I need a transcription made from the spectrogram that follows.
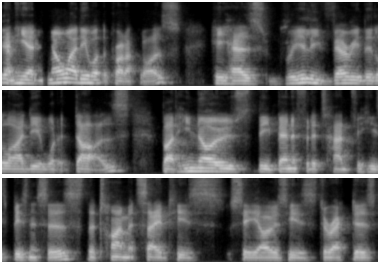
yeah. and he had no idea what the product was. He has really very little idea what it does, but he knows the benefit it's had for his businesses, the time it saved his CEOs, his directors,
